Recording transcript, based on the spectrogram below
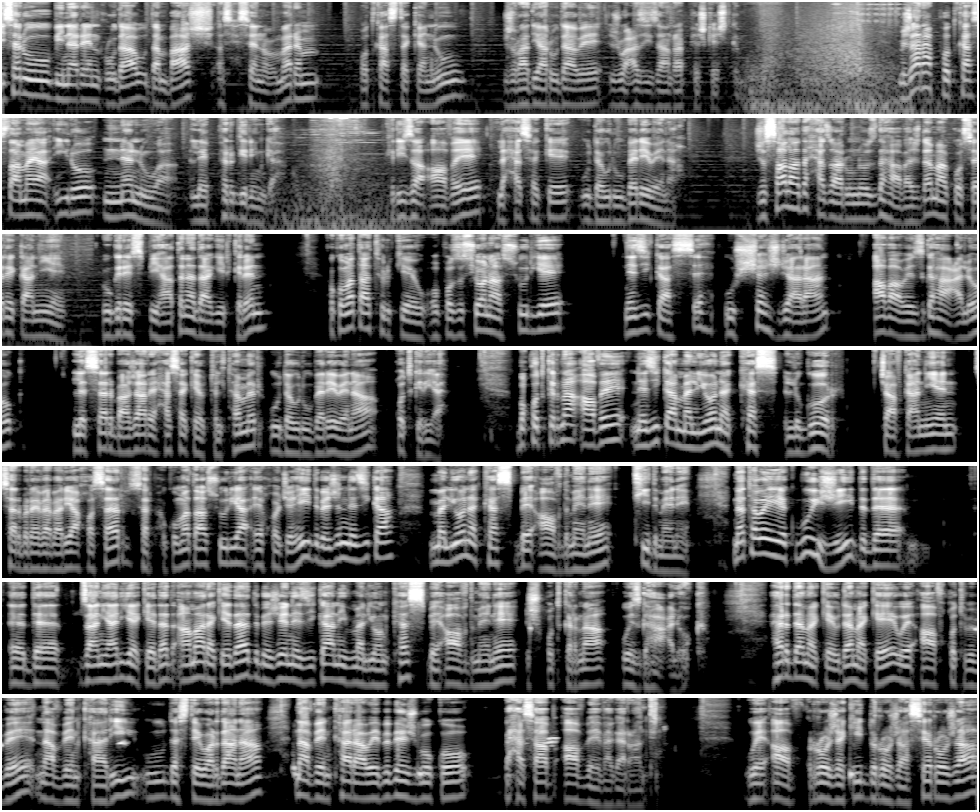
بیسەر و بینەرێن ڕوودا و دەم باش ئەس حسێن عمەرم پۆتکاستەکەن و ژرادیا ڕووداوێ ژوعزیزانرە پێشکەشتکەم. مژارە پۆتکاست ئامەیە ئیرۆ نەنووە لێ پر گرینگە. کریزە ئاڤێ لە حەسەکێ و دەوروبەرێ وێنە. ji sala 1990 هەڤژدەما کۆسەرێکانیە و گرێسپی هاتنە داگیرکردن، حکوومەتا تورکیە و ئۆپۆزیسیۆنا سووریێ نێزیکە سه و شش جاران ئاوا وێزگەها علۆک لەسەر باژارێ حەسەکێ و تلتەمر و دەوروبەرێ وێنا قوتگریە بە قوتکردنا ئاوێ نێزیکە مەلیۆنە کەس لگۆر چاافکانیەن سەر برێڤەبەریا خۆسەر سەر حکوومەتا سووریا ئێخۆجههی دەبێژن نزیکە مەلیۆنە کەس بێ ئاودمێنێ تی دمێنێ نەتەوەی یەکبووی ژی دەدە زانیاریەکێدەت ئامارەکێدا دەبێژێ نێزیکانی مەلیۆن کەس بێ ئاودمێنێ شقوتکردنا وێزگەها علۆک. هەر دەمەکێ و دەمەکێ وێ ئافقوت ببێ ناوبێنکاری و دەستێوەردانە ناوێنکاراوێ ببێژ بۆ کۆ بە حەساب ئاف بێ بەگەڕانتن وێ ئاف ڕۆژەکی درۆژە سێ ڕۆژە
